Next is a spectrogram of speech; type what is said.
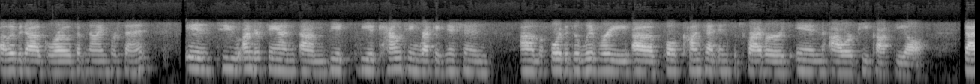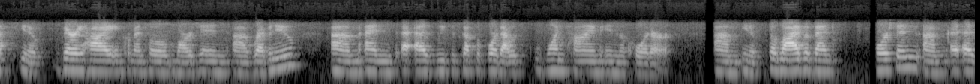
OIBDA growth of 9% is to understand um, the accounting recognition um, for the delivery of both content and subscribers in our Peacock deal. That's, you know, very high incremental margin uh, revenue. Um, and as we've discussed before, that was one time in the quarter. Um, you know, the live event portion, um, as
